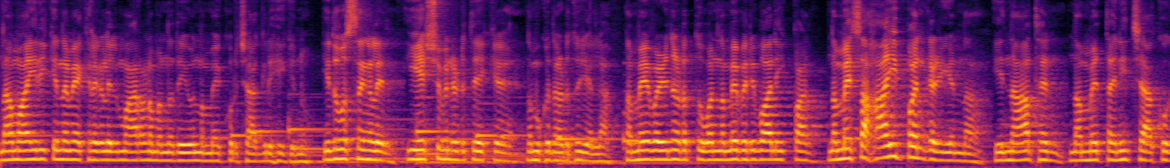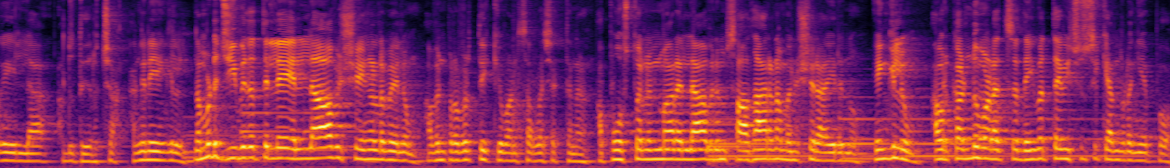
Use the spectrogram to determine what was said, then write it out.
നാം ആയിരിക്കുന്ന മേഖലകളിൽ മാറണമെന്ന് ദൈവം നമ്മെക്കുറിച്ച് ആഗ്രഹിക്കുന്നു. ഈ ദിവസങ്ങളിൽ യേശുവിന്റെ അടുത്തേക്ക് നമുക്ക് നടത്തു ചെല്ലാം നമ്മെ വഴി നടത്തുവാൻ നമ്മെ പരിപാലിപ്പാൻ നമ്മെ സഹായിപ്പാൻ കഴിയുന്ന ഈ നാഥൻ നമ്മെ തനിച്ചാക്കുകയില്ല അത് തീർച്ച. അങ്ങനെയെങ്കിൽ നമ്മുടെ ജീവിതത്തിലെ എല്ലാ വിഷയങ്ങളുടെ മേലും അവൻ പ്രവർത്തിക്കുവാൻ സർവശക്തനാണ്. അപ്പോസ്തലന്മാർ എല്ലാവരും സാധാരണ മനുഷ്യരായിരുന്നു. എങ്കിലും അവർ കണ്ണുമടച്ച് ദൈവത്തെ വിശ്വസിക്കാൻ തുടങ്ങിയപ്പോൾ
